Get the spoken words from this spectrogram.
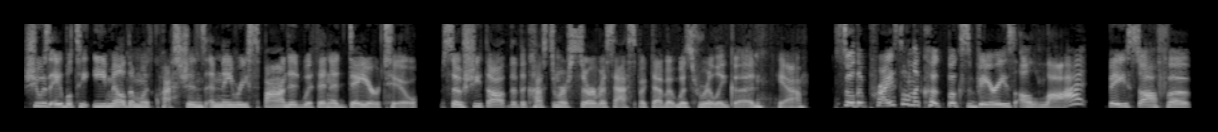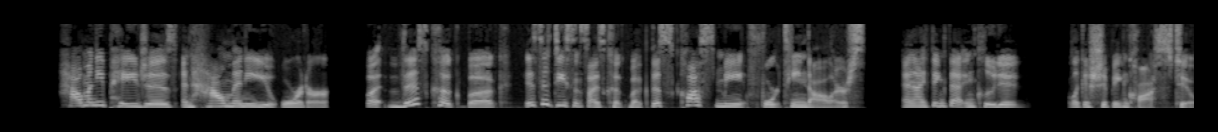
she was able to email them with questions and they responded within a day or two. So she thought that the customer service aspect of it was really good. Yeah. So the price on the cookbooks varies a lot based off of how many pages and how many you order. But this cookbook is a decent sized cookbook. This cost me $14. And I think that included like a shipping cost too.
